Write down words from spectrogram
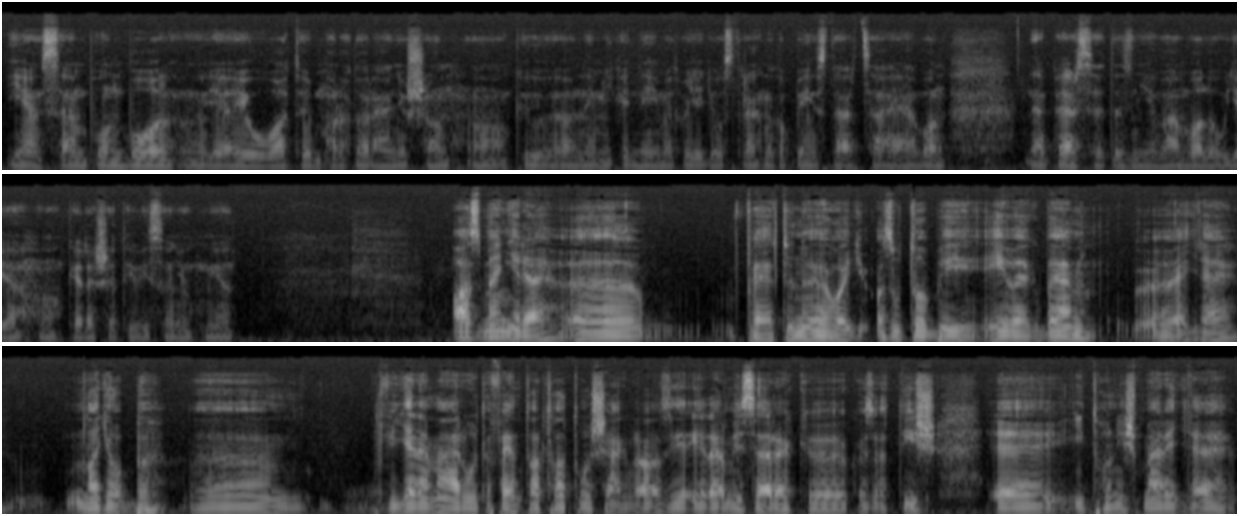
ilyen szempontból ugye jóval több marad arányosan a kül, mondjuk egy német vagy egy osztráknak a pénztárcájában. De persze, hát ez nyilvánvaló ugye a kereseti viszonyok miatt. Az mennyire ö, feltűnő, hogy az utóbbi években ö, egyre nagyobb ö, figyelem árult a fenntarthatóságra az élelmiszerek között is. Itthon is már egyre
